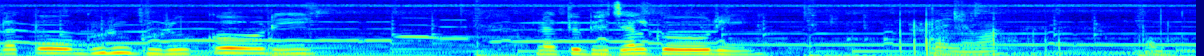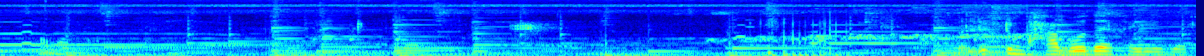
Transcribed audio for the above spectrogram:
আমরা তো ঘুরু ঘুরু করি, না তো ভেজাল করি। তাই। বলে একটু ভাবো দেখাই এবার।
